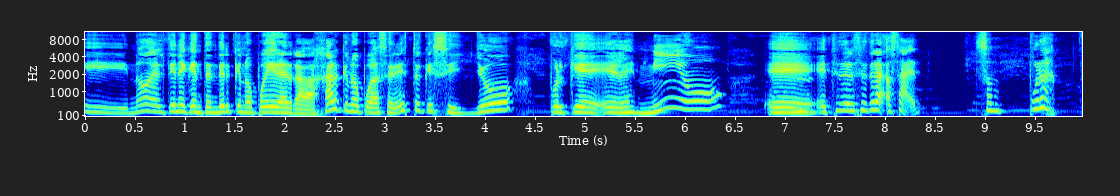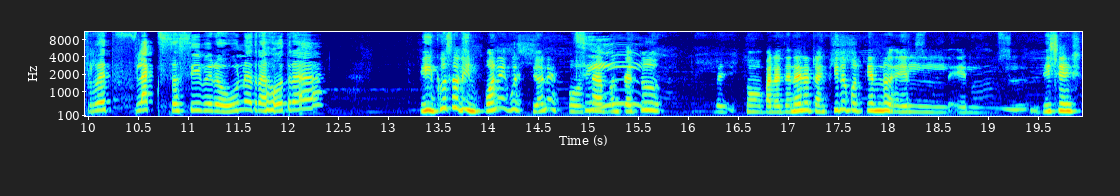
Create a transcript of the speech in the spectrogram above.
Y no, él tiene que entender que no puede ir a trabajar, que no puede hacer esto, qué sé yo, porque él es mío, eh, Mm. etcétera, etcétera. O sea, son puras red flags así, pero una tras otra. Incluso le impone cuestiones, o sea, ponte tú, como para tenerlo tranquilo, porque no- el, el DJ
